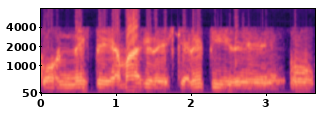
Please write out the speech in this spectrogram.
con este amague de Schiaretti, de, o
